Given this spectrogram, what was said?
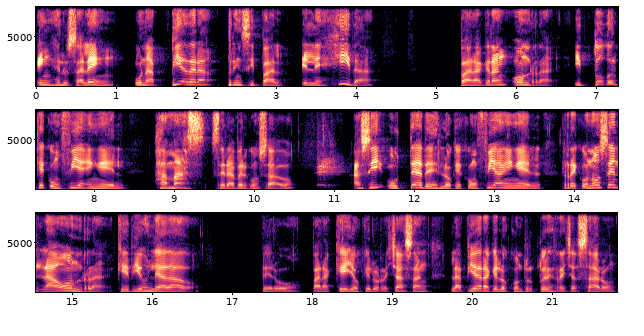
en Jerusalén una piedra principal elegida para gran honra y todo el que confíe en él jamás será avergonzado. Así ustedes, los que confían en él, reconocen la honra que Dios le ha dado. Pero para aquellos que lo rechazan, la piedra que los constructores rechazaron,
